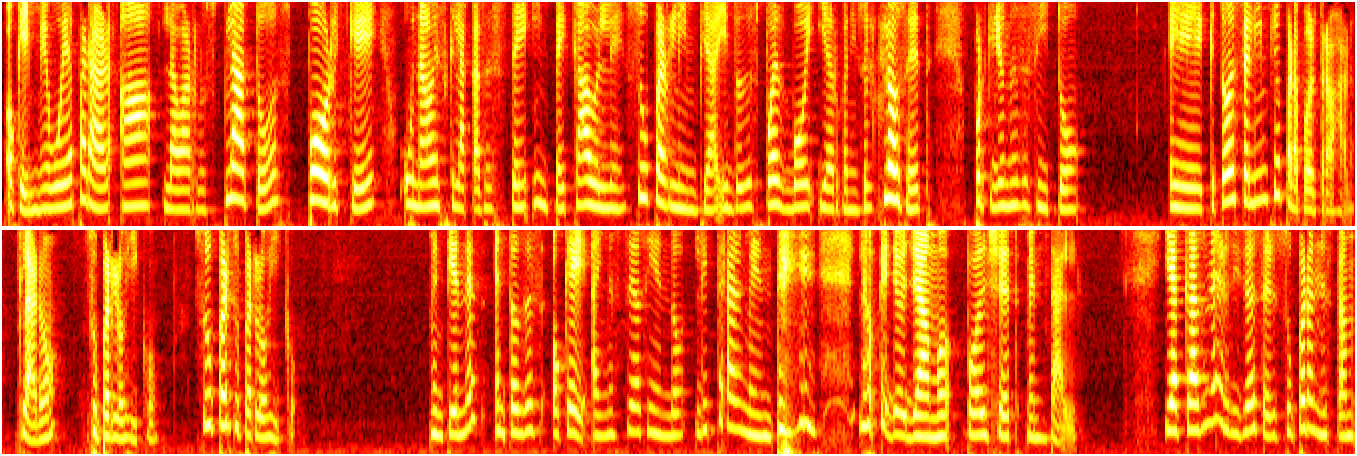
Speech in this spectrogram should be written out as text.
ok, me voy a parar a lavar los platos porque una vez que la casa esté impecable, súper limpia, y entonces pues voy y organizo el closet porque yo necesito eh, que todo esté limpio para poder trabajar. Claro, súper lógico, súper, súper lógico. ¿Me entiendes? Entonces, ok, ahí me estoy haciendo literalmente lo que yo llamo bullshit mental. Y acá es un ejercicio de ser súper honesta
